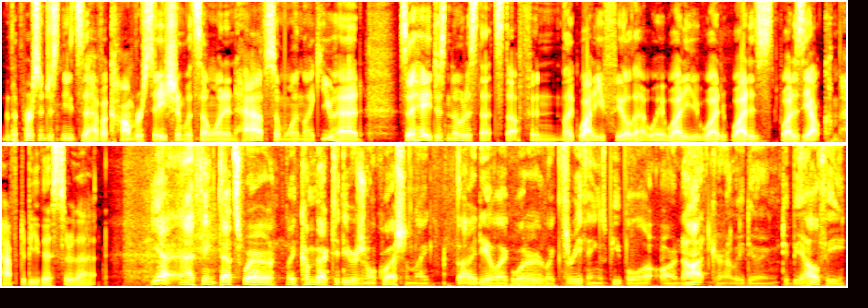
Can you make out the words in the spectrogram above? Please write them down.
The person just needs to have a conversation with someone and have someone like you had say, "Hey, just notice that stuff." And like, why do you feel that way? Why do you why why does why does the outcome have to be this or that? Yeah, and I think that's where like come back to the original question, like the idea of like what are like three things people are not currently doing to be healthy.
